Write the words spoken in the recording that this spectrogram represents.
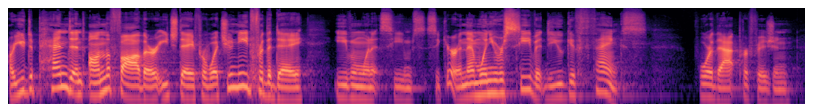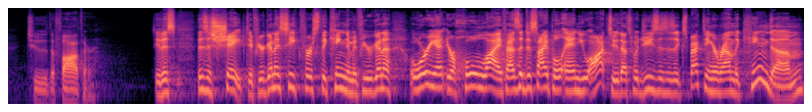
Are you dependent on the Father each day for what you need for the day, even when it seems secure? And then when you receive it, do you give thanks for that provision to the Father? See, this, this is shaped. If you're going to seek first the kingdom, if you're going to orient your whole life as a disciple, and you ought to, that's what Jesus is expecting around the kingdom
